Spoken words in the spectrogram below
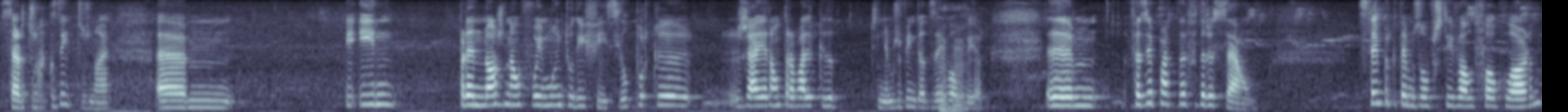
certos requisitos, não é? Hum, e, e para nós não foi muito difícil, porque já era um trabalho que tínhamos vindo a desenvolver. Hum, fazer parte da federação, sempre que temos um festival de folclore,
